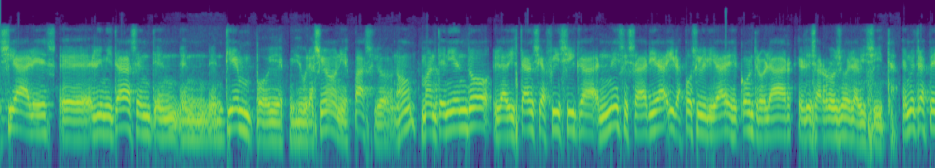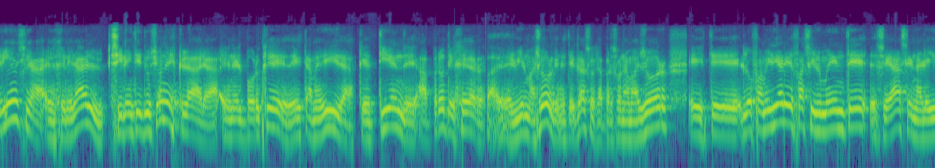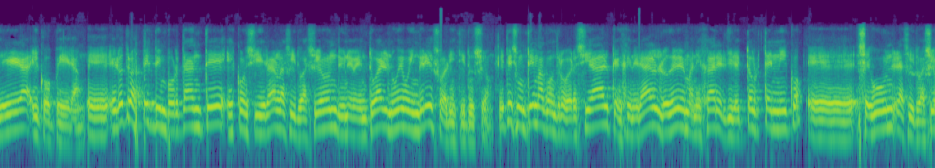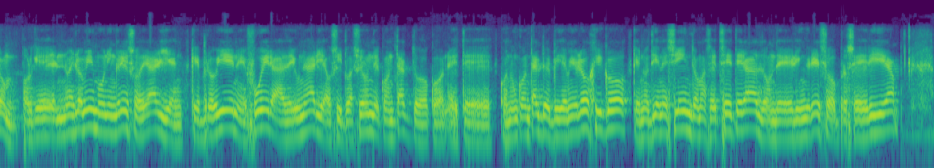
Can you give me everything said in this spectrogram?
secuenciales, limitadas en, tiempo y, duración y espacio, ¿no? manteniendo la distancia física necesaria y las posibilidades de controlar el desarrollo de la visita. En nuestra experiencia en general, si la institución es clara en el porqué de esta medida que tiende a proteger el bien mayor, que en este caso es la persona mayor, este, los familiares fácilmente se hacen a la idea y cooperan. Eh, el otro aspecto importante es considerar la situación de un eventual nuevo ingreso a la institución. Este es un tema controversial que en general lo debe manejar el director técnico eh, según la situación, porque no es lo mismo un ingreso de alguien que proviene fuera de un área o situación de contacto con, este, con un contacto epidemiológico que no tiene síntomas, etcétera, donde el ingreso procedería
